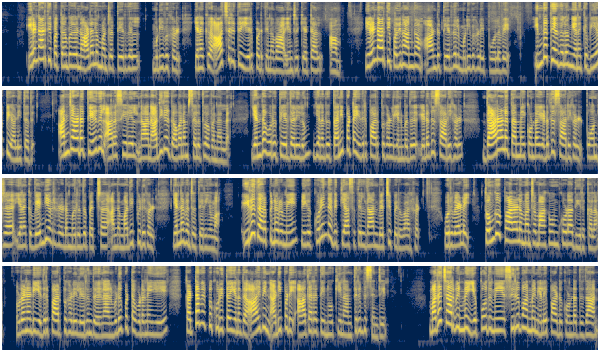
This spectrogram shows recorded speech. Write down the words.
இரண்டாயிரத்தி பத்தொன்பது நாடாளுமன்ற தேர்தல் முடிவுகள் எனக்கு ஆச்சரியத்தை ஏற்படுத்தினவா என்று கேட்டால் ஆம். இரண்டாயிரத்தி பதினான்காம் ஆண்டு தேர்தல் முடிவுகளைப் போலவே இந்த தேர்தலும் எனக்கு வியப்பை அளித்தது. அன்றாட தேர்தல் அரசியலில் நான் அதிக கவனம் செலுத்துபவன் அல்ல. எந்த ஒரு தேர்தலிலும் எனது தனிப்பட்ட எதிர்பார்ப்புகள் என்பது இடதுசாரிகள் தாராள தன்மை கொண்ட இடதுசாரிகள் போன்ற எனக்கு வேண்டியவர்களிடமிருந்து பெற்ற அந்த மதிப்பீடுகள் என்னவென்று தெரியுமா? இரு தரப்பினருமே மிக குறைந்த வித்தியாசத்தில்தான் வெற்றி பெறுவார்கள். ஒருவேளை தொங்கு பாராளுமன்றமாகவும் கூட அது இருக்கலாம். உடனடி எதிர்பார்ப்புகளில் இருந்து நான் விடுபட்ட உடனேயே கட்டமைப்பு குறித்த எனது ஆய்வின் அடிப்படை ஆதாரத்தை நோக்கி நான் திரும்பி சென்றேன். மதச்சார்பின்மை எப்போதுமே சிறுபான்மை நிலைப்பாடு கொண்டதுதான்.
